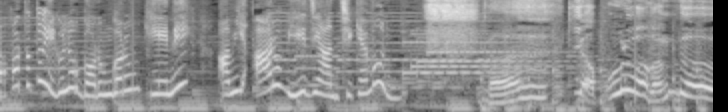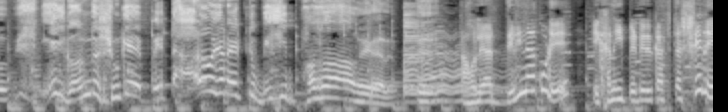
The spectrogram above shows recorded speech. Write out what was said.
আপাতত এগুলো গরম গরম খেয়ে নে। আমি আরও ভেজে আনছি কেমন? আহ, কি অপূর্ব গন্ধ। এই গন্ধ শুকে পেটটা আরও যেন একটু বেশি ফাঁকা হয়ে গেল। তাহলে আর দেরি না করে এখানেই পেটের কাজটা সেরে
